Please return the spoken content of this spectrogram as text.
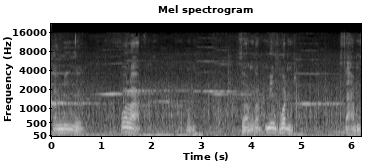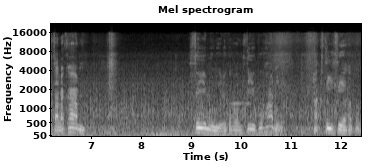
ครั้งหนึ่งอะโคราชครับผมสองกับเมียงพลสามสารคามสี่หมู่นี่แล้วครับผมสี่ผู้พาดนี่หักสี่เสียครับผม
